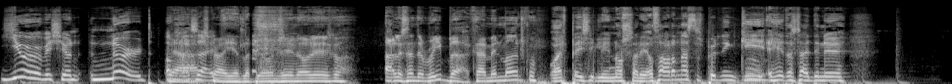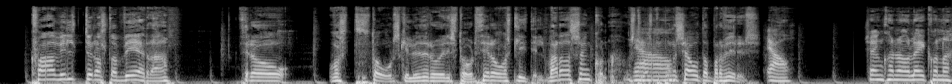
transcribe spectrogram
Eurovision nerd on Já, my sko, side ég ætla að bjóða hann sér í Nóri, sko Alexander Rybak, það er minn maður, sko. Og er basically norsari. Og það var næsta spurning í Mm. hitasætinu. Hvað vildur alltaf vera Þegar þú varst stór, skilur Þegar þú verið stór, þegar þú varst lítil? Var það sönguna? Þú Já. varst búin að sjá þetta bara fyrir. Já, söngkona og leikona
